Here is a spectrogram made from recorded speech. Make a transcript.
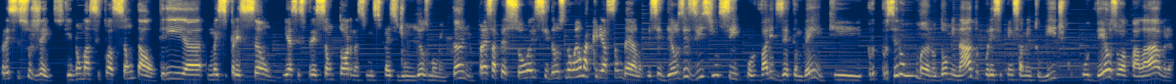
para esses sujeitos que numa situação tal cria uma expressão e essa expressão torna-se uma espécie de um Deus momentâneo, para essa pessoa esse Deus não é uma criação dela, esse Deus existe em si. Vale dizer também que para o ser humano dominado por esse pensamento mítico, o Deus ou a palavra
